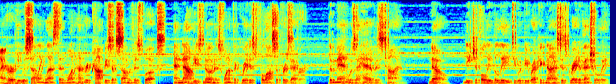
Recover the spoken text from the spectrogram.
I heard he was selling less than 100 copies of some of his books, and now he's known as one of the greatest philosophers ever. The man was ahead of his time. No, Nietzsche fully believed he would be recognized as great eventually.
